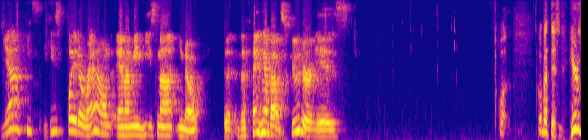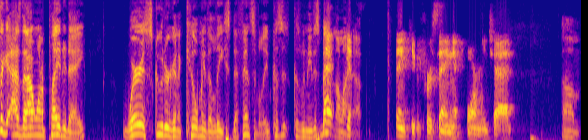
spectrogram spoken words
Yeah, he's he's played around, and I mean, he's not. You know, the the thing about Scooter is. Well, what about this? Here are the guys that I want to play today. Where is Scooter going to kill me the least defensively? Because because we need his bat in the lineup. Yes. Thank you for saying it for me, Chad. Um,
